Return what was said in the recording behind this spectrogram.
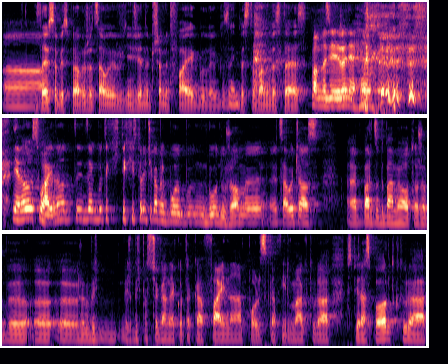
A, Zdajesz sobie sprawę, że cały więzienny przemyt fajek był jakby zainwestowany w STS. Mam nadzieję, że nie. nie, no słuchaj, no to jakby tych, tych historii ciekawych było, było dużo. My cały czas bardzo dbamy o to, żeby, e, e, żeby być, wiesz, być postrzegane jako taka fajna polska firma, która wspiera sport, która,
